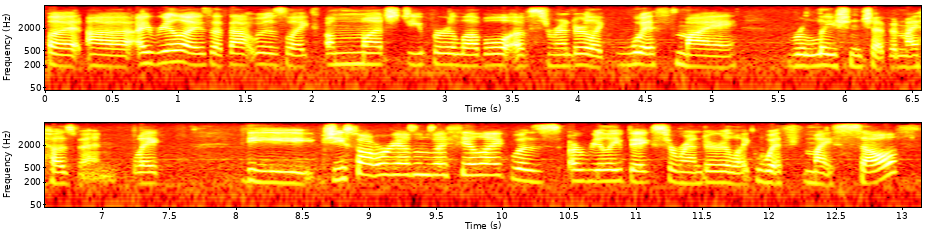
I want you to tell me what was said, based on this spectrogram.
But uh, I realized that that was like a much deeper level of surrender, like with my relationship and my husband. Like the G spot orgasms, I feel like was a really big surrender, like with myself,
